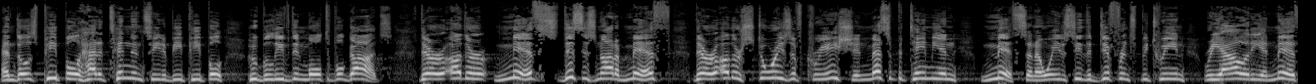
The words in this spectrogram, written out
And those people had a tendency to be people who believed in multiple gods. There are other myths. This is not a myth. There are other stories of creation, Mesopotamian myths. And I want you to see the difference between reality and myth.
